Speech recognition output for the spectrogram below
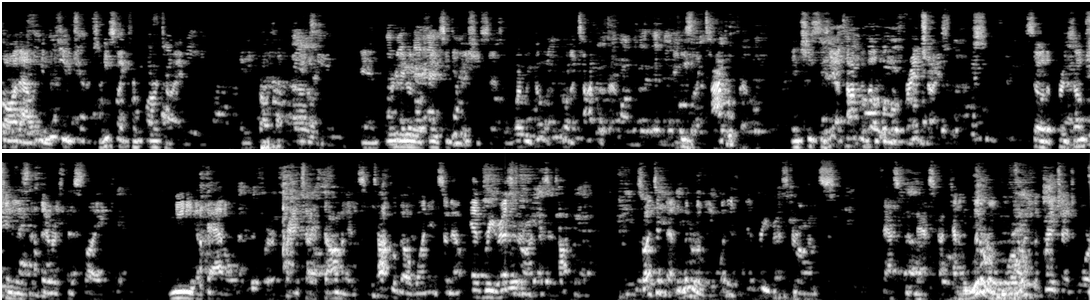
thawed out in the future. So he's like from our time, and he thought out oh. the future. And we're gonna go to a fancy dinner. She says, well, "Where are we going? We're going to Taco Bell." And he's like, "Taco Bell?" And she says, "Yeah, Taco Bell won the franchise. So the presumption is that there was this like meeting a battle for franchise dominance. Taco Bell won, and so now every restaurant has a Taco Bell. So I took that literally. What if every restaurant's fast food mascot had a literal war? What if the franchise war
